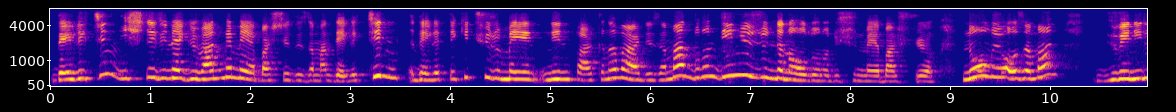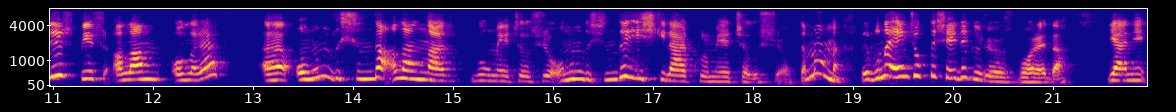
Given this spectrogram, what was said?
devletin işlerine güvenmemeye başladığı zaman, devletin devletteki çürümenin farkına vardığı zaman bunun din yüzünden olduğunu düşünmeye başlıyor. Ne oluyor o zaman? Güvenilir bir alan olarak e, onun dışında alanlar bulmaya çalışıyor. Onun dışında ilişkiler kurmaya çalışıyor. Tamam mı? Ve bunu en çok da şeyde görüyoruz bu arada. Yani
